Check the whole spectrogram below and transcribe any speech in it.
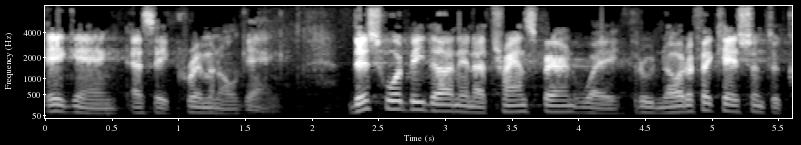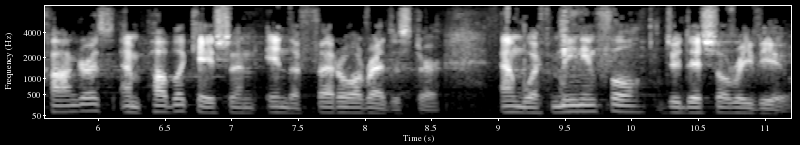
a gang as a criminal gang. This would be done in a transparent way through notification to Congress and publication in the Federal Register and with meaningful judicial review.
